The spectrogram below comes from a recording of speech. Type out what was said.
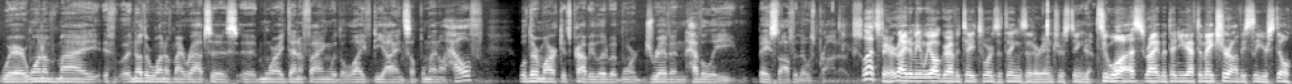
Where one of my, if another one of my reps is uh, more identifying with the life DI and supplemental health, well, their market's probably a little bit more driven heavily based off of those products. Well, that's fair, right? I mean, we all gravitate towards the things that are interesting yeah. to us, right? But then you have to make sure, obviously, you're still.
